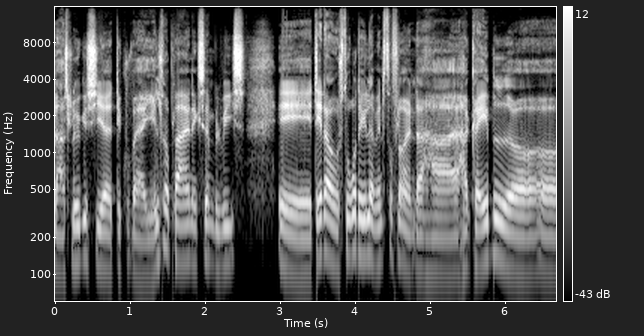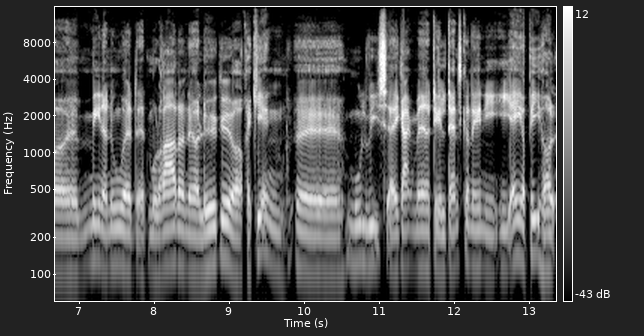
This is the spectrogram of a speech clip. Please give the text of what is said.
Lars Lykke siger, at det kunne være i ældreplejen eksempelvis. Øh, det er der jo store dele af venstrefløjen, der har, har grebet og, og øh, mener nu, at, at Moderaterne og Lykke og regeringen øh, muligvis er i gang med at dele danskerne ind i, i A- og B-hold.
